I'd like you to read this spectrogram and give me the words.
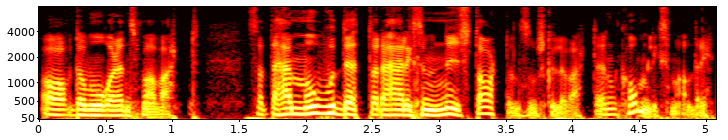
av de åren som har varit. Så att det här modet och det här liksom nystarten som skulle varit, den kom liksom aldrig.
